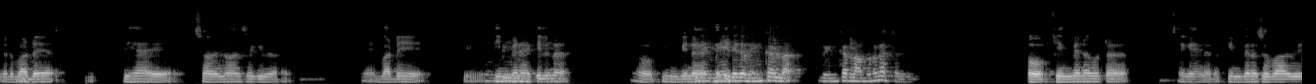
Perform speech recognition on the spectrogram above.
ඒකට බඩය දිහා ඒ ස්වාමීන් වහන්සේ කිව්වා. මේ බඩේ පිම්බෙන ඇකිලෙන ඔව් පිම්බෙන මේ දෙක වෙන් කරලා වෙන් කරලා අඳුරගත්තද? ඔව් පිම්බෙනකොට ඒ කියන්නේ අර පිම්බෙන ස්වභාවය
